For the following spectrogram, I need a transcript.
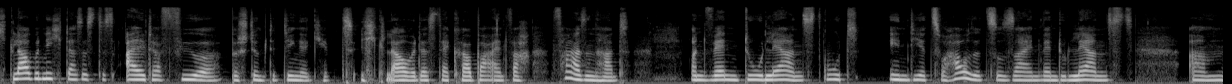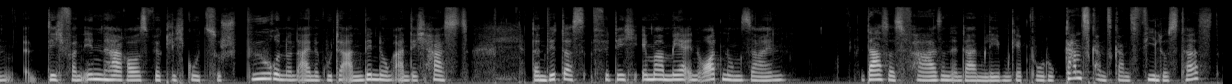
Ich glaube nicht, dass es das Alter für bestimmte Dinge gibt. Ich glaube, dass der Körper einfach Phasen hat. Und wenn du lernst, gut in dir zu Hause zu sein, wenn du lernst, ähm, dich von innen heraus wirklich gut zu spüren und eine gute Anbindung an dich hast, dann wird das für dich immer mehr in Ordnung sein, dass es Phasen in deinem Leben gibt, wo du ganz, ganz, ganz viel Lust hast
